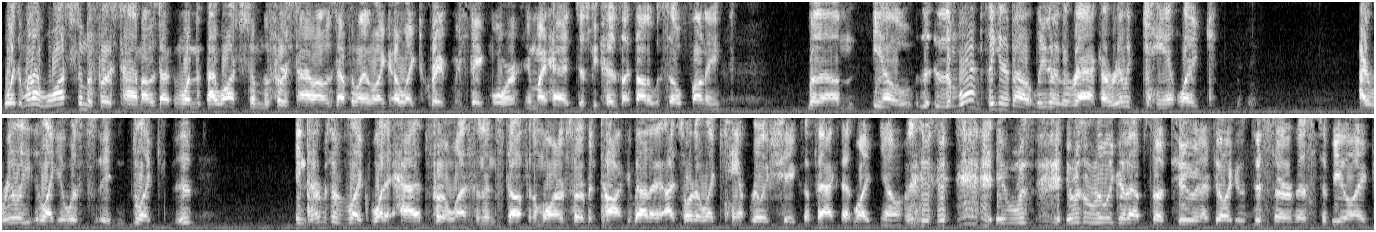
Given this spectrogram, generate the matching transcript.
when, when I watched them the first time, I was de- when I watched them the first time, I was definitely like I liked Grave Mistake more in my head just because I thought it was so funny. But um, you know, the, the more I'm thinking about Leader of the Rack, I really can't like. I really like it was it, like. It, in terms of like what it had for a lesson and stuff, and the more I've sort of been talking about it, I sort of like can't really shake the fact that like you know it was it was a really good episode too, and I feel like it's a disservice to be like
